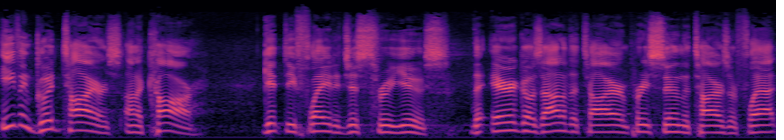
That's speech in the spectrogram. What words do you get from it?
even good tires on a car get deflated just through use. The air goes out of the tire, and pretty soon the tires are flat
